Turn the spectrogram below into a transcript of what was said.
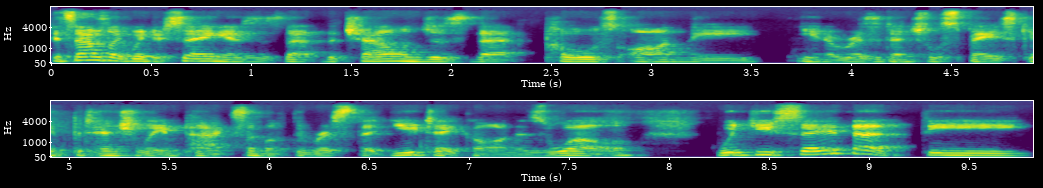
it sounds like what you're saying is, is that the challenges that pose on the you know residential space can potentially impact some of the risks that you take on as well. Would you say that the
